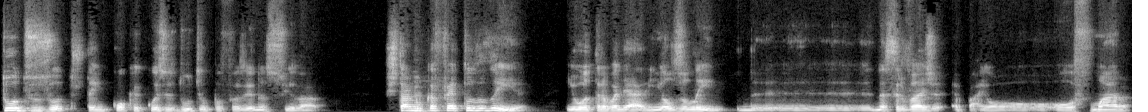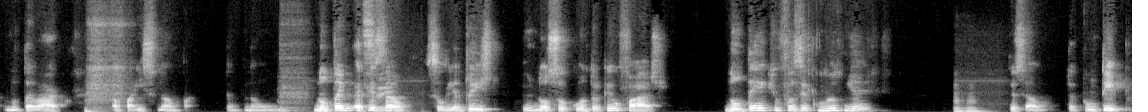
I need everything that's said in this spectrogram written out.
todos os outros têm qualquer coisa de útil para fazer na sociedade. Estar no café todo dia, eu a trabalhar e eles ali eh, na cerveja, epá, ou, ou, ou, a fumar no tabaco, epá, isso não, pá. Portanto, não, não tenho, atenção, Sim. saliento isto, eu não sou contra quem o faz. Não tenho que o fazer com o meu dinheiro. Uhum. Atenção, portanto, um tipo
